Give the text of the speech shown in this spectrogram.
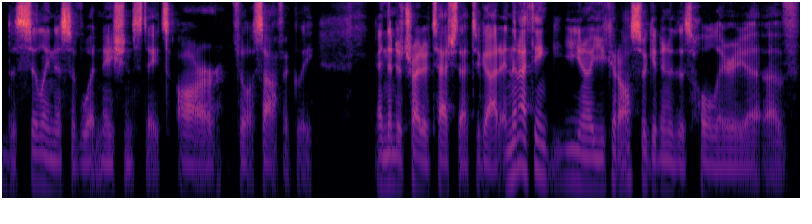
the silliness of what nation states are philosophically and then to try to attach that to God. And then I think, you know, you could also get into this whole area of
